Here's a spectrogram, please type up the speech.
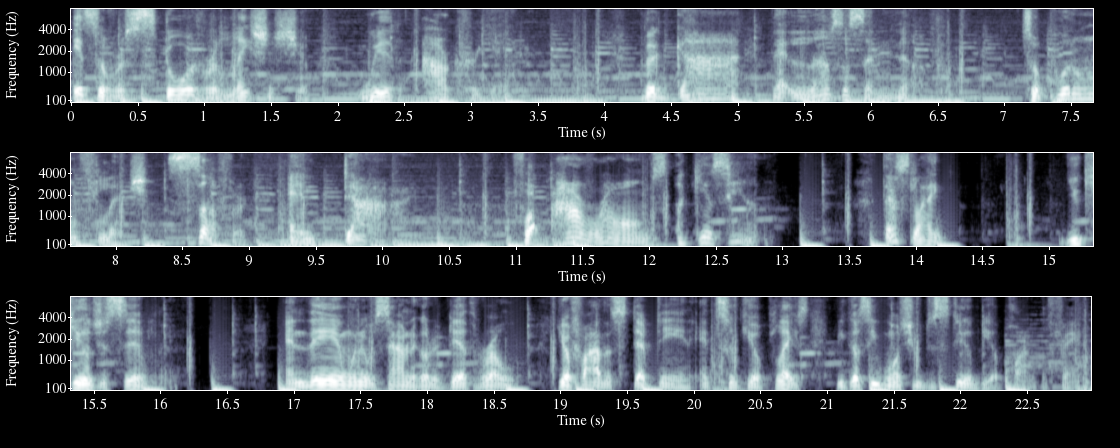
It's a restored relationship with our Creator, the God that loves us enough to put on flesh, suffer, and die for our wrongs against Him. That's like you killed your sibling. And then when it was time to go to death row, your father stepped in and took your place because he wants you to still be a part of the family.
